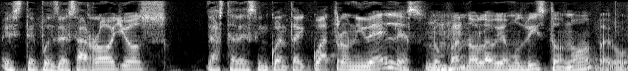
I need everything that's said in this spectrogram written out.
este, pues desarrollos hasta de 54 niveles, lo cual no lo habíamos visto, ¿no? Pero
